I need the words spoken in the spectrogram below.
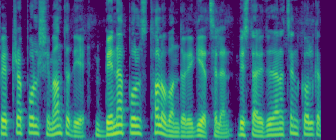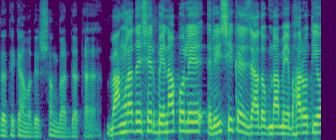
পেট্রাপোল সীমান্ত দিয়ে বেনাপোল স্থলবন্দরে গিয়েছিলেন। বিস্তারিত জানাচ্ছেন কলকাতা থেকে আমাদের সংবাদদাতা। বাংলাদেশের বেনাপোলে ঋষিকেশ যাদব নামে ভারতীয়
